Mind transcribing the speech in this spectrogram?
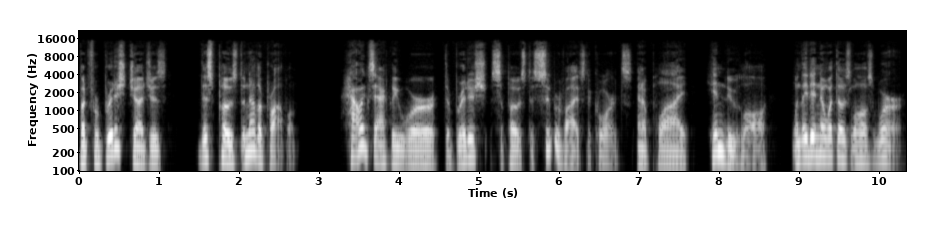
But for British judges, this posed another problem. How exactly were the British supposed to supervise the courts and apply Hindu law when they didn't know what those laws were?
